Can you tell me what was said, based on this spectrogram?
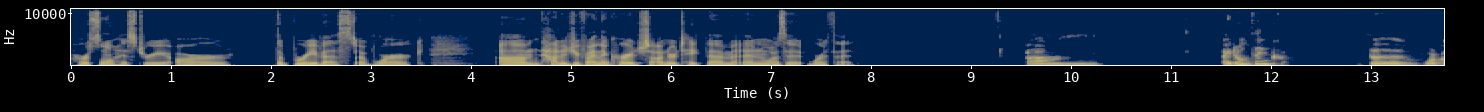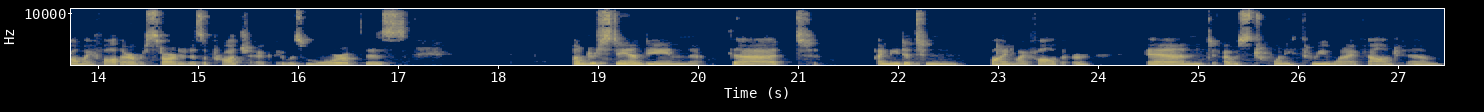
personal history are the bravest of work. Um, how did you find the courage to undertake them and was it worth it? Um, I don't think the work on my father ever started as a project. It was more of this understanding that I needed to find my father. And I was 23 when I found him.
